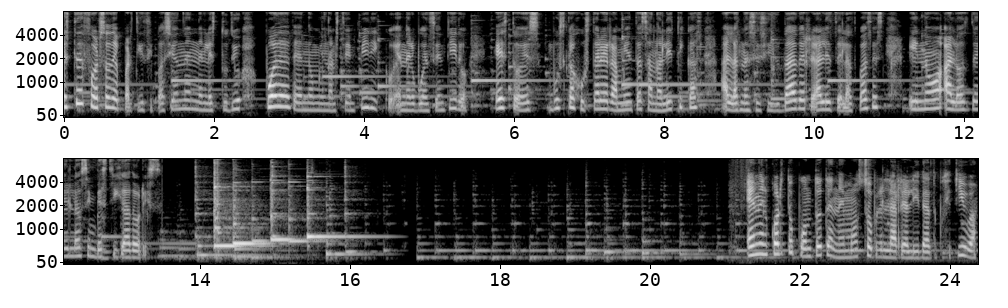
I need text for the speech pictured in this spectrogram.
Este esfuerzo de participación en el estudio puede denominarse empírico en el buen sentido, esto es, busca ajustar herramientas analíticas a las necesidades reales de las bases y no a los de los investigadores. En el cuarto punto tenemos sobre la realidad objetiva.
